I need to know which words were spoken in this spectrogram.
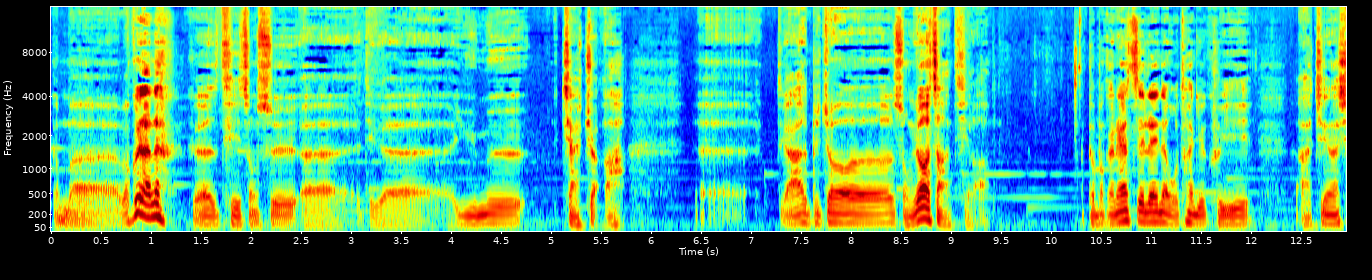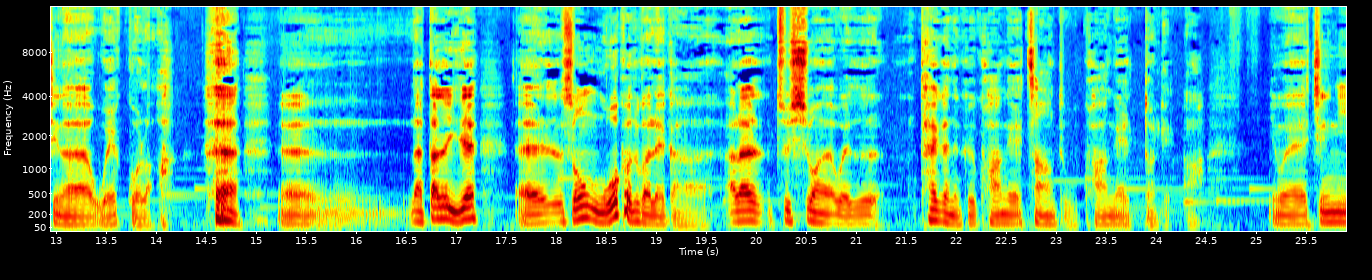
那么勿管哪能，搿事体总算呃这个圆满解决啊，呃，这个也是比较重要桩事体了。那么搿能样子一来呢，下趟就可以啊经常性的回国了啊。呃，那当然现在呃从我角度高来讲，阿拉最希望还是。泰格能够快眼长大，快眼独立啊！因为今年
